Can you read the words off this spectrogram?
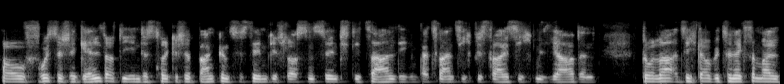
auf russische Gelder, die in das türkische Bankensystem geschlossen sind. Die Zahlen liegen bei 20 bis 30 Milliarden Dollar. Also ich glaube, zunächst einmal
